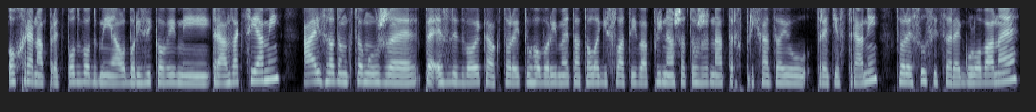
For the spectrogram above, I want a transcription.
ochrana pred podvodmi alebo rizikovými transakciami aj vzhľadom k tomu, že PSD 2, o ktorej tu hovoríme, táto legislatíva prináša to, že na trh prichádzajú tretie strany, ktoré sú síce regulované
